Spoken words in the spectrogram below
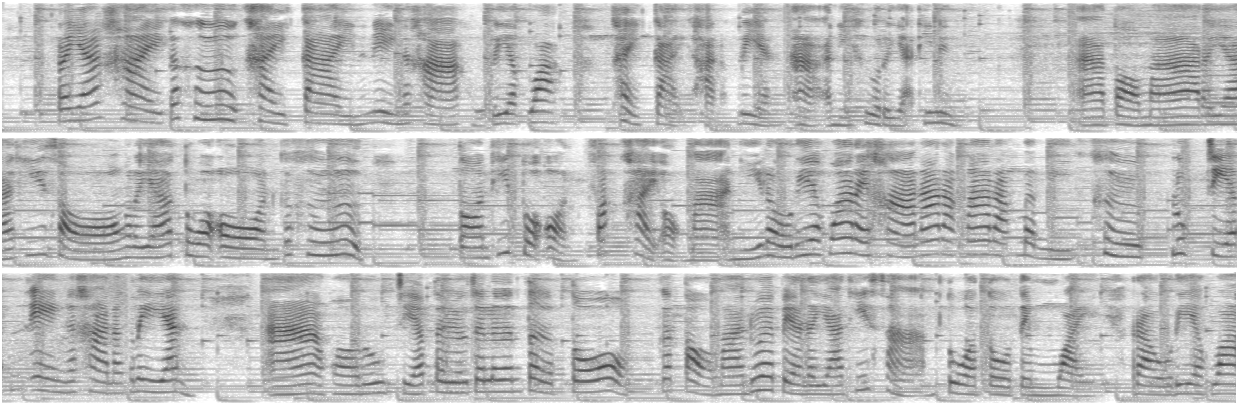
1 ระยะไข่ก็คือไข่ไก่นั่นเองนะคะเรียกว่าไข่ไก่ค่ะนักเรียน อ่า อันนี้คือระยะที่ 1อ่าต่อมาระยะที่ 2 ระยะตัวอ่อนก็คือ ตอนที่ตัวอ่อนฟักไข่ออกมา อันนี้เราเรียกว่าอะไรคะน่ารักน่ารักแบบนี้คือลูกเจี๊ยบนั่นเองนะคะนักเรียนอ่าพอลูกเจี๊ยบเติบเจริญเติบโต ก็ต่อมาด้วยเป็นระยะที่ 3 ตัวโตเต็มวัยเราเรียกว่า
